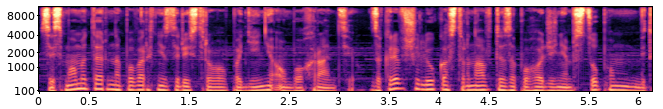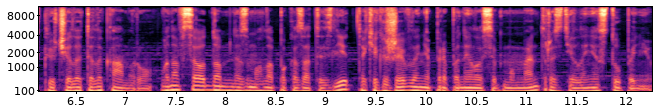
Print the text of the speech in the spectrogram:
Сейсмометр на поверхні зареєстрував падіння обох ранців. Закривши люк, астронавти за погодженням з ЦУПом відключили телекамеру. Вона все одно не змогла показати зліт, так як живлення припинилося в момент розділення ступенів.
